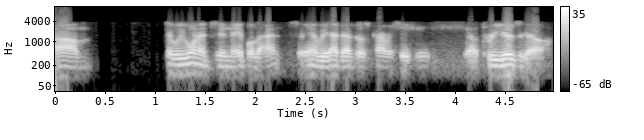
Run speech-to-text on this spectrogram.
Um, so we wanted to enable that. So yeah, we had to have those conversations you know, three years ago.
